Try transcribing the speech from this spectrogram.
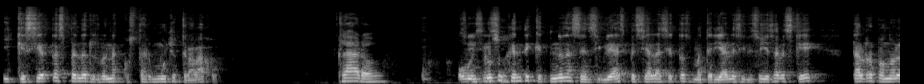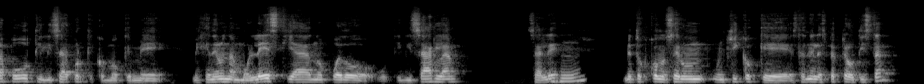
y que ciertas prendas les van a costar mucho trabajo. Claro. O incluso gente que tiene una sensibilidad especial a ciertos materiales y dice, oye, ¿sabes qué? Tal ropa no la puedo utilizar porque como que me, genera una molestia, no puedo utilizarla, ¿sale? Me tocó conocer un, chico que está en el espectro autista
